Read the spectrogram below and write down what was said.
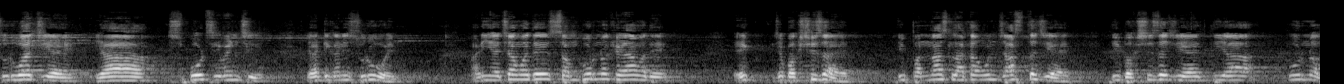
सुरुवात जी आहे या स्पोर्ट्स इव्हेंटची या ठिकाणी सुरू होईल. आणि याच्यामध्ये संपूर्ण खेळामध्ये एक जे बक्षिसं आहेत ही पन्नास लाखाहून जास्त जी आहेत ती बक्षिसं जी आहेत ती या पूर्ण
